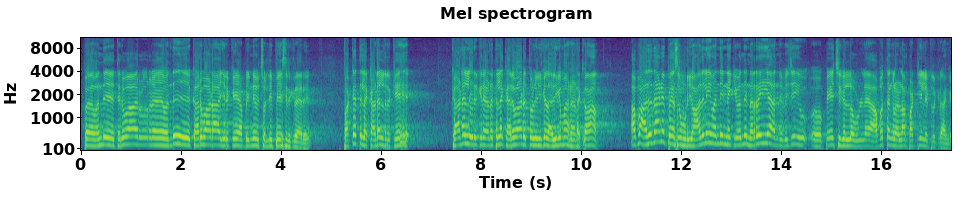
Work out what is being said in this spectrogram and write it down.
இப்போ வந்து திருவாரூர் வந்து கருவாடாக இருக்குது அப்படின்னு சொல்லி பேசியிருக்கிறாரு. பக்கத்தில் கடல் இருக்குது கடல் இருக்கிற இடத்துல கருவாடு தொழில்கள் அதிகமாக நடக்கும். அப்போ அதுதானே பேச முடியும். அதுலேயும் வந்து இன்னைக்கு வந்து நிறைய அந்த விஜய் பேச்சுகளில் உள்ள அபத்தங்களெல்லாம் பட்டியலிட்டிருக்கிறாங்க.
